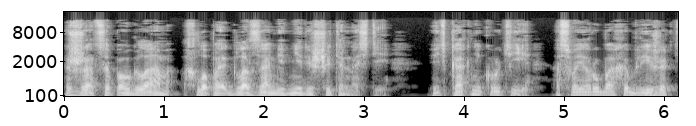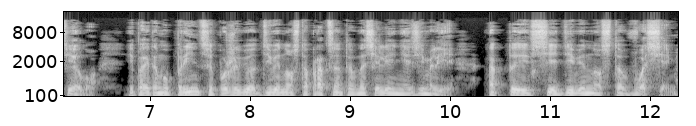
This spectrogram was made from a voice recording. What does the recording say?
сжаться по углам, хлопая глазами в нерешительности – ведь как ни крути, а своя рубаха ближе к телу, и по этому принципу живет 90% населения Земли, а то и все 98%.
